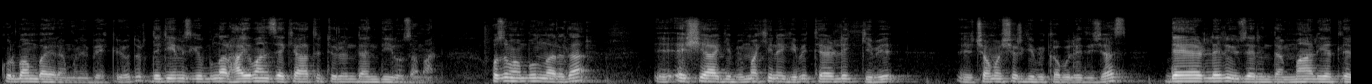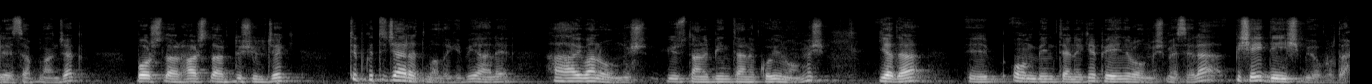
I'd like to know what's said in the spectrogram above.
Kurban bayramını bekliyordur. Dediğimiz gibi bunlar hayvan zekatı türünden değil o zaman. O zaman bunları da e, eşya gibi, makine gibi, terlik gibi, e, çamaşır gibi kabul edeceğiz. Değerleri üzerinden maliyetleri hesaplanacak. Borçlar, harçlar düşülecek. Tıpkı ticaret malı gibi yani hayvan olmuş, 100 tane, 1000 tane koyun olmuş ya da 10 e, bin teneke peynir olmuş mesela. Bir şey değişmiyor burada.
